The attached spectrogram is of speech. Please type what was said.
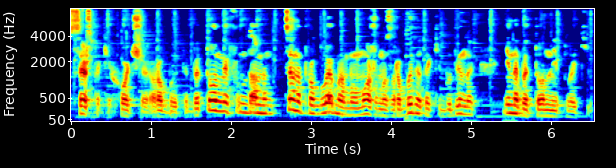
все ж таки хоче робити бетонний фундамент, це не проблема, ми можемо зробити такий будинок і на бетонній плиті.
